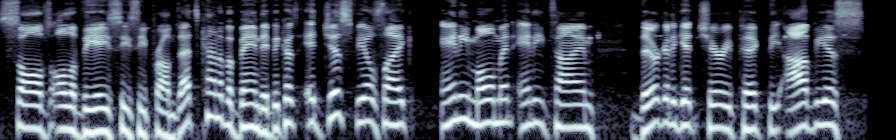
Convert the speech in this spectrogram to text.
solves all of the ACC problems. That's kind of a band aid because it just feels like any moment, any time, they're going to get cherry picked. The obvious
